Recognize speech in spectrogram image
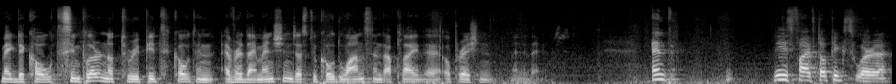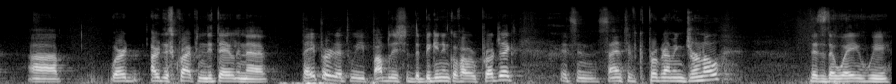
make the code simpler, not to repeat code in every dimension, just to code once and apply the operation many times. And these five topics were, uh, were, are described in detail in a paper that we published at the beginning of our project. It's in Scientific Programming Journal. That's the way we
